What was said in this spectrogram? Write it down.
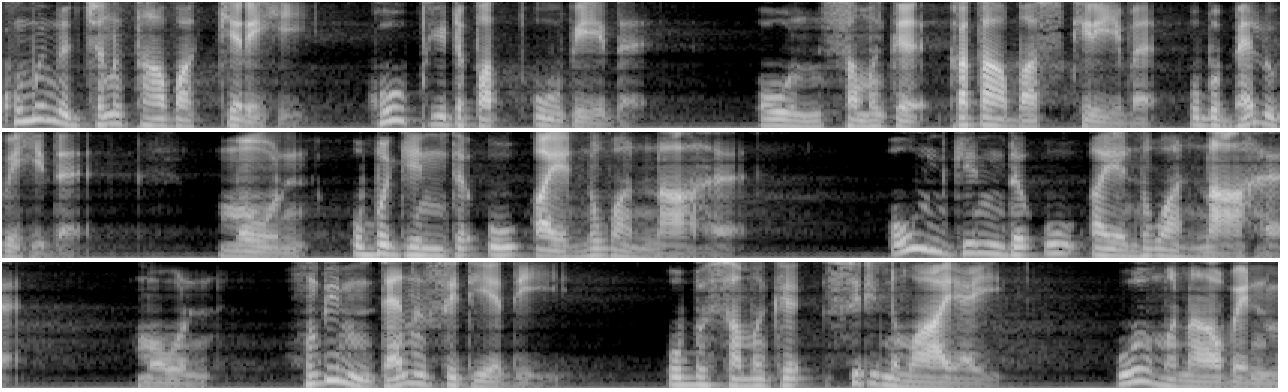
කුමන ජනතාවක් කෙරෙහි කෝපීට පත් වූවේද? ඔවුන් සමඟ කතාබස් කිරීම ඔබ බැලුවෙහිද? මොවුන් ඔබගින්ද වූ අය නොවන්නාහ? ඔවුන්ගින්ද වූ අය නොවන්නාහ? මොවුන් හොඳින් දැන සිටියදී ඔබ සමග සිටිනවායයි වුවමනාවෙන්ම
